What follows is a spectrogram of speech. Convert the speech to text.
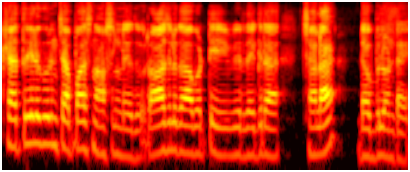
క్షత్రియుల గురించి చెప్పాల్సిన అవసరం లేదు. రాజులు కాబట్టి వీరి దగ్గర చాలా డబ్బులు ఉంటాయి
